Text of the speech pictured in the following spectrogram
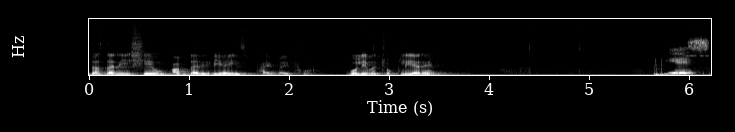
thus the ratio of the radii is five by four बोलिए बच्चों क्लियर है? Yes.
